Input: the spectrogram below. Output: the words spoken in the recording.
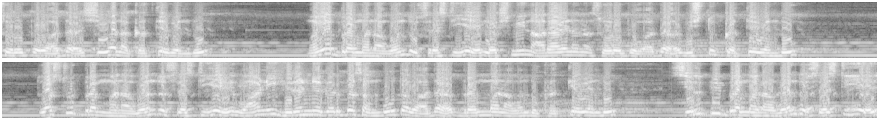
ಸ್ವರೂಪವಾದ ಶಿವನ ಕೃತ್ಯವೆಂದು. ಮಯಬ್ರಹ್ಮನ ಒಂದು ಸೃಷ್ಟಿಯೇ ಲಕ್ಷ್ಮೀನಾರಾಯಣನ ಸ್ವರೂಪವಾದ ವಿಷ್ಣು ಕೃತ್ಯವೆಂದು. ತ್ವಷ್ಟು ಬ್ರಹ್ಮನ ಒಂದು ಸೃಷ್ಟಿಯೇ ವಾಣಿ ಹಿರಣ್ಯಗರ್ಭ ಸಂಭೂತವಾದ ಬ್ರಹ್ಮನ ಒಂದು ಕೃತ್ಯವೆಂದು. ಶಿಲ್ಪಿ ಬ್ರಹ್ಮನ ಒಂದು ಸೃಷ್ಟಿಯೇ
